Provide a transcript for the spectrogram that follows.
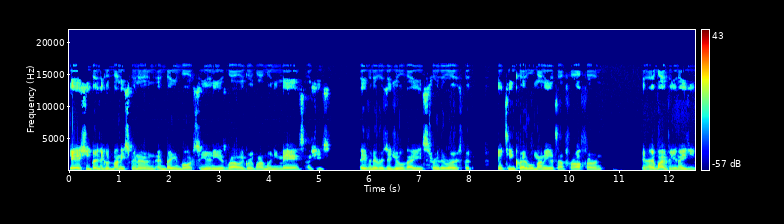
Yeah, she's been a good money spinner and, and being by Siyouni as well, a Group One winning mare. So she's even her residual values through the roof. But it's incredible money that's up for offer, and you know it won't be an easy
